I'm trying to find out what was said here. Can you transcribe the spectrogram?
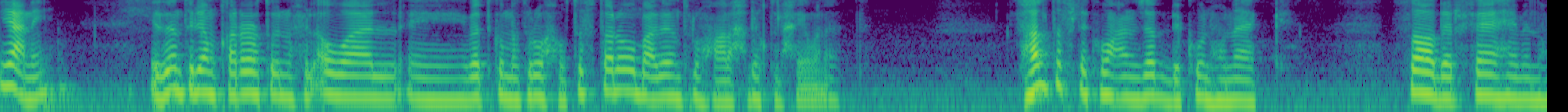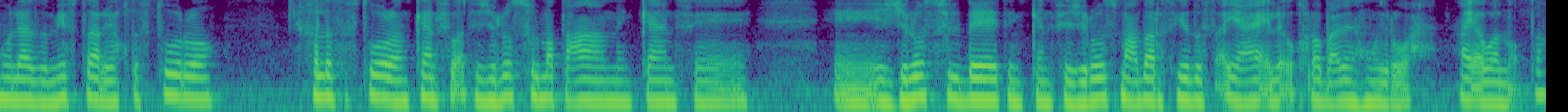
يعني إذا أنتوا اليوم قررتوا إنه في الأول إيه، بدكم تروحوا تفطروا وبعدين تروحوا على حديقة الحيوانات. فهل طفلك هو عن جد بيكون هناك صابر فاهم إنه هو لازم يفطر يأخذ فطوره؟ يخلص فطوره إن كان في وقت الجلوس في المطعم إن كان في إيه، الجلوس في البيت إن كان في جلوس مع دار سيده في أي عائلة أخرى وبعدين هو يروح. هاي أول نقطة.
